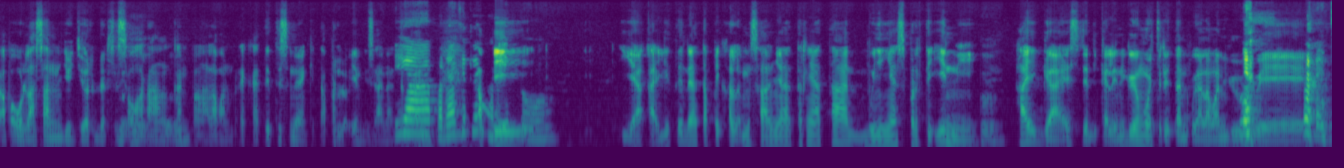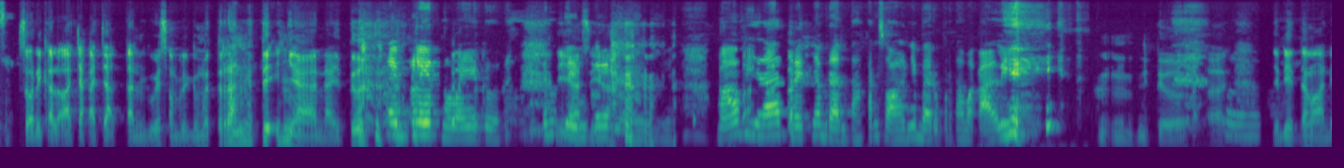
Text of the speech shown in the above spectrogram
apa ulasan jujur dari Mhm, seseorang kan mhm. pengalaman mereka itu sebenarnya kita perluin di sana Iya, kan. padahal kita Tapi itu. Ya kayak gitu deh, tapi kalau misalnya ternyata bunyinya seperti ini, Mhm. "Hai guys, jadi kali ini gue mau ceritain pengalaman gue. Sorry kalau acak-acakan gue sambil gemeteran ngetiknya." Nah itu Template namanya itu. Itu Iya sih ya. template namanya. Maaf ya thread-nya berantakan soalnya baru pertama kali. Itu. Heeh. Jadi itu emang ada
